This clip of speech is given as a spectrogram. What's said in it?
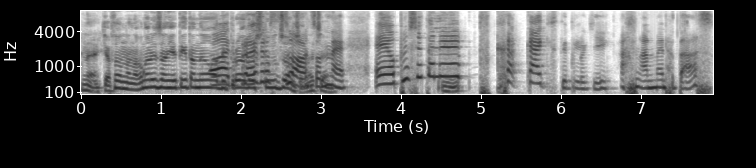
ναι, και αυτό να αναγνώριζαν γιατί ήταν ο, ο αντιπρόεδρος του Τζόνσον. Ναι. Ε, ο οποίος ήταν mm. κάκιστη επιλογή, αν με ρωτάς.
